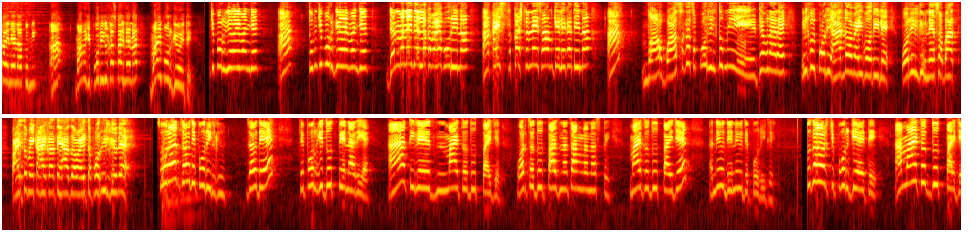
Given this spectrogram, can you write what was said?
काय नेणार तुम्ही? हा मामीजी पोरीला कसं काय नेणार माय पोरगी होते तुमची पोरगी आहे म्हणजे? आ? तुमची पोरगी आहे म्हणजे? जन्म नाही दिला का माझ्या पोरीनं आ काहीच कष्ट नाही सहन केले का तिनं? आ? बा- असं कसं पोरील तुम्ही ठेवणार आहे? बिलकुल पोरी आण बाई पोरीले. पोरील घेऊन ये सोबत. पाय तुम्ही काय करते हा जवळ पोरील घेऊन ये. सुरत जाऊ दे पोरील घेऊन. जाऊ दे. ते पोरगी दूध पिणारी आहे. हा तिले मायचं दूध पाहिजे. वरचं दूध पाजणं चांगलं नसते. मायचं दूध पाहिजे. नेऊ दे नेऊ दे पोरीले. दुधावरची पोरगी आहे ते. आ दूध पाहिजे.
